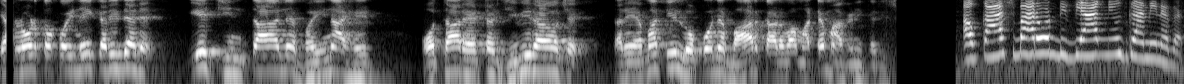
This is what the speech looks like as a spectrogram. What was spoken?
ક્યાંક લોડ તો કોઈ નહીં કરી દે ને, એ ચિંતા અને ભયના હેઠ, ઓથાર હેઠળ જીવી રહ્યો છે. ત્યારે એમાંથી લોકોને બહાર કાઢવા માટે માગણી કરી છે. અવકાશ બારોટ, દિવ્યાંગ ન્યૂઝ ગાંધીનગર.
